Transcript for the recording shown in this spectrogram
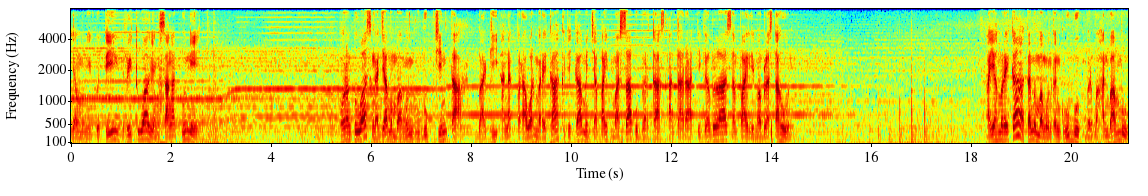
yang mengikuti ritual yang sangat unik. Orang tua sengaja membangun gubuk cinta bagi anak perawan mereka ketika mencapai masa pubertas antara 13 sampai 15 tahun. Ayah mereka akan membangunkan gubuk berbahan bambu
